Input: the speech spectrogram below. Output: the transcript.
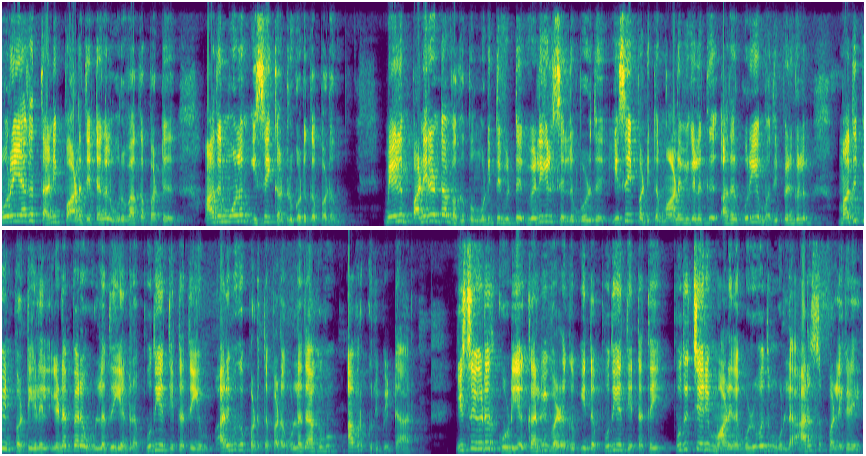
முறையாக தனி பாடத்திட்டங்கள் உருவாக்கப்பட்டு அதன் மூலம் இசை கற்றுக் கொடுக்கப்படும். மேலும் பனிரெண்டாம் வகுப்பு முடித்துவிட்டு வெளியில் செல்லும் பொழுது இசை படித்த மாணவிகளுக்கு அதற்குரிய மதிப்பெண்களும் மதிப்பெண் பட்டியலில் இடம்பெற உள்ளது என்ற புதிய திட்டத்தையும் அறிமுகப்படுத்தப்பட உள்ளதாகவும் அவர் குறிப்பிட்டார். இசையுடன் கூடிய கல்வி வழங்கும் இந்த புதிய திட்டத்தை புதுச்சேரி மாநிலம் முழுவதும் உள்ள அரசு பள்ளிகளில்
